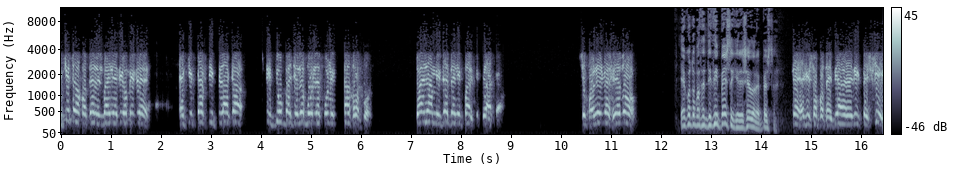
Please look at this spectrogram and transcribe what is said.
Εκεί το αποτέλεσμα είναι 2-0. Εκεί πέφτει η πλάκα στην τούμπα και δεν μπορεί να κουνήσει άνθρωπος. Το 1-0 δεν υπάρχει πλάκα. Συμφωνείς μέχρι εδώ; Έχω τοποθετηθεί. Πέστε, κύριε Ισίδωρε, πέστε. Ναι, έχεις τοποθετεί, δηλαδή πεσχή.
